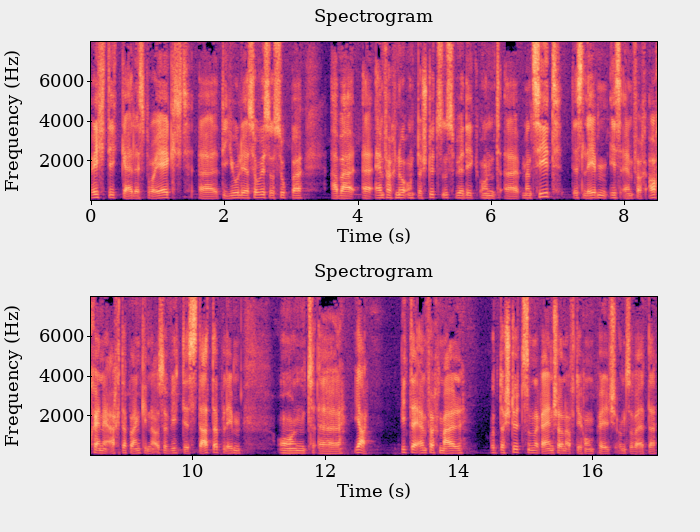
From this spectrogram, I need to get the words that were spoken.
Richtig geiles Projekt. Äh, die Julia sowieso super aber äh, einfach nur unterstützenswürdig. Und äh, man sieht, das Leben ist einfach auch eine Achterbahn, genauso wie das Startup-Leben. Und äh, ja, bitte einfach mal unterstützen, reinschauen auf die Homepage und so weiter.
